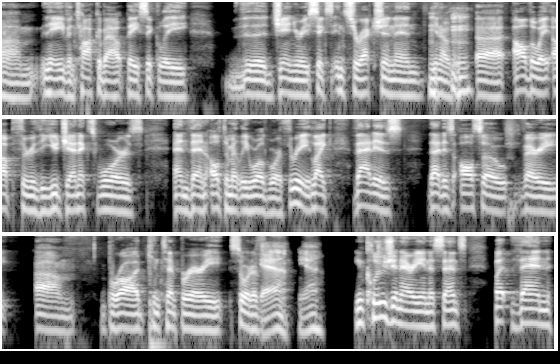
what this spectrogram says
um they even talk about basically the January 6th insurrection and you know Mhm. uh all the way up through the eugenics wars and then ultimately World War 3 like that is that is also very um broad contemporary sort of yeah yeah. inclusionary in a sense, but then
